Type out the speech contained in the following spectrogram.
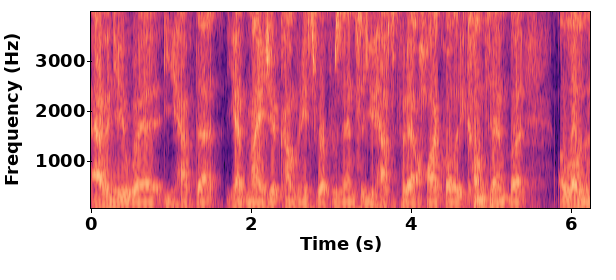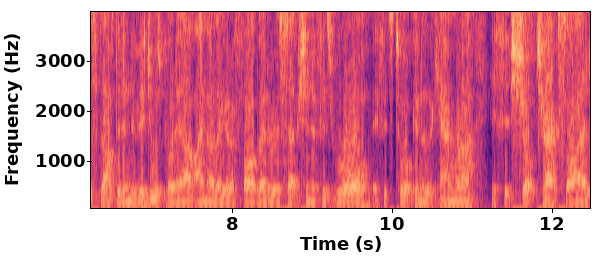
avenue where you have that you have major companies to represent, so you have to put out high quality content. But a lot of the stuff that individuals put out, I know they get a far better reception if it's raw, if it's talking to the camera, if it's shot trackside,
